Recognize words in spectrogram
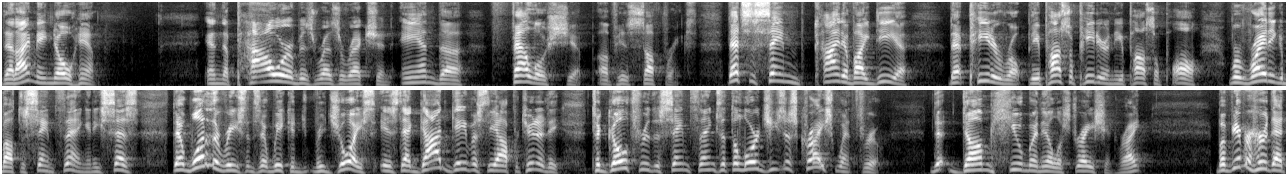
That I may know him and the power of his resurrection and the fellowship of his sufferings. That's the same kind of idea that Peter wrote. The Apostle Peter and the Apostle Paul were writing about the same thing. And he says that one of the reasons that we can rejoice is that God gave us the opportunity to go through the same things that the Lord Jesus Christ went through. The dumb human illustration, right? But have you ever heard that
